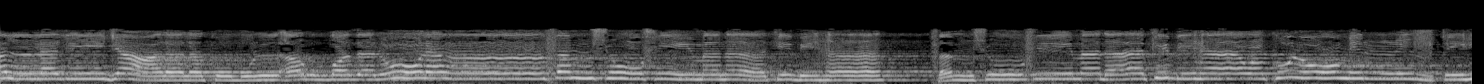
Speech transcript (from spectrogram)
الَّذِي جَعَلَ لَكُمُ الْأَرْضَ ذَلُولًا فَامْشُوا فِي مَنَاكِبِهَا فَامْشُوا فِي مَنَاكِبِهَا وَكُلُوا مِن رِّزْقِهِ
